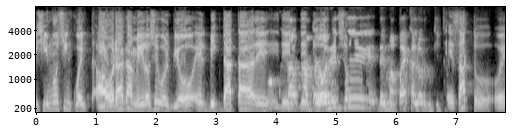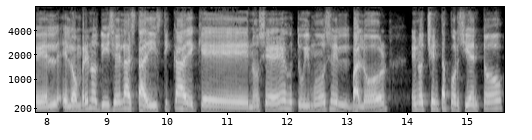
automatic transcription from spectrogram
hicimos 50. Ahora Gamero se volvió el Big Data de, de- Ca- de todo eso. de- del mapa de calor, Luquita. Exacto, el, el hombre nos dice la estadística de que, no sé, tuvimos el valor en 80%,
